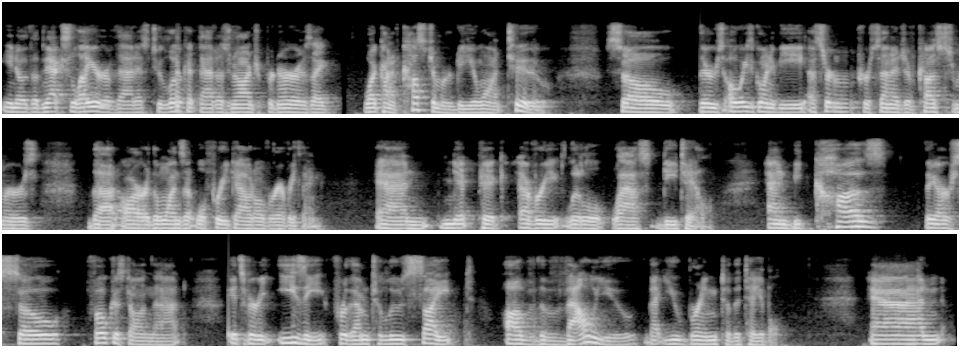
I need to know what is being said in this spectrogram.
you know, the next layer of that is to look at that as an entrepreneur as like, what kind of customer do you want too? So there's always going to be a certain percentage of customers that are the ones that will freak out over everything and nitpick every little last detail. And because they are so focused on that, it's very easy for them to lose sight of the value that you bring to the table. And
